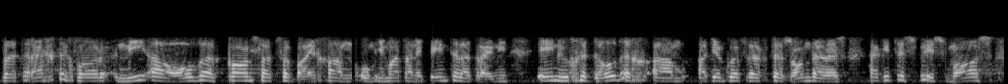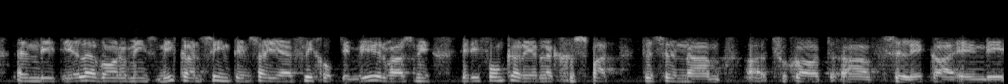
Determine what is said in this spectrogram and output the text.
wat regtig waar nie 'n halwe kans laat verbygaan om iemand aan die pen te laat ry nie en hoe geduldig um adjunkoofregter Zondo is. Ek het 'n spes maas in die dele waar 'n mens nie kan kan sien tensy jy 'n vlieg op die muur was nie, het die vonke redelik gespat tussen ehm um, advokaat uh, Seleka en die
